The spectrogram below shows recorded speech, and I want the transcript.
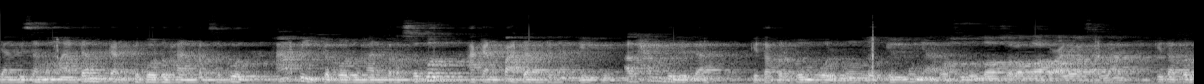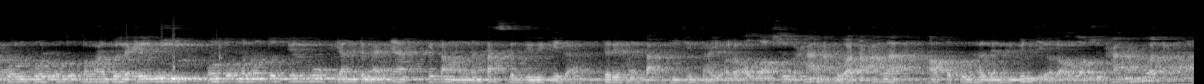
yang bisa memadamkan kebodohan tersebut, api kebodohan tersebut akan padam dengan ilmu. Alhamdulillah kita berkumpul untuk ilmunya Rasulullah Shallallahu Alaihi Wasallam. Kita berkumpul untuk talabul ilmi, untuk menuntut ilmu yang dengannya kita mengentaskan diri kita dari hal tak dicintai oleh Allah Subhanahu Wa Taala ataupun hal yang dibenci oleh Allah Subhanahu Wa Taala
